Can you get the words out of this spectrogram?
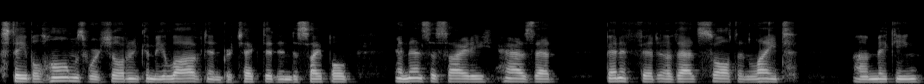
stable homes where children can be loved and protected and discipled. And then society has that benefit of that salt and light, uh, making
